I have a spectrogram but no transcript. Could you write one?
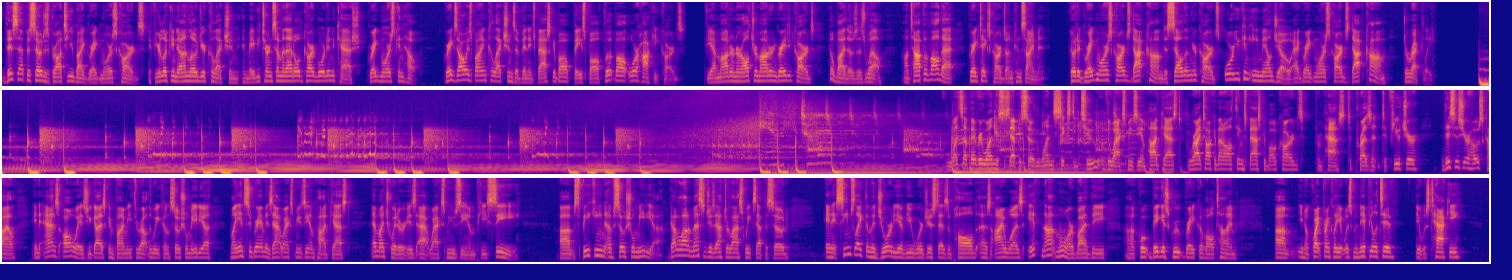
This episode is brought to you by Greg Morris Cards. If you're looking to unload your collection and maybe turn some of that old cardboard into cash, Greg Morris can help. Greg's always buying collections of vintage basketball, baseball, football, or hockey cards. If you have modern or ultra modern graded cards, he'll buy those as well. On top of all that, Greg takes cards on consignment. Go to gregmorriscards.com to sell them your cards, or you can email joe at gregmorriscards.com directly. What's up, everyone? This is episode 162 of the Wax Museum podcast, where I talk about all things basketball cards from past to present to future. This is your host, Kyle, and as always, you guys can find me throughout the week on social media. My Instagram is at Wax Museum Podcast, and my Twitter is at Wax Museum PC. Um, speaking of social media, got a lot of messages after last week's episode and it seems like the majority of you were just as appalled as I was, if not more, by the uh, quote biggest group break of all time. Um, you know, quite frankly, it was manipulative, it was tacky,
